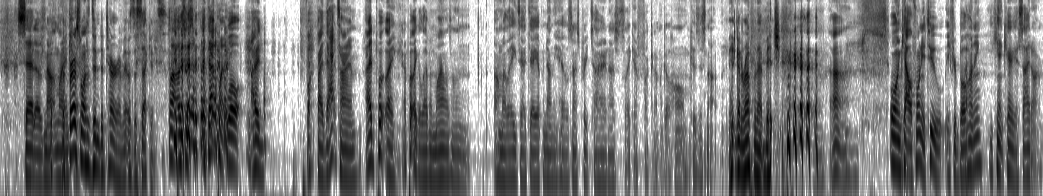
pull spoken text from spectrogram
set of mountain lion, the first ones didn't deter him; it was the seconds. Well, I was just at that point. Well, I, fuck, by that time, I'd put like I put like 11 miles on on my legs that day up and down the hills, and I was pretty tired. And I was just like, ah, fuck it, I'm gonna go home because it's not. Ain't gonna run from that bitch. Uh, well, in California too, if you're bow hunting, you can't carry a sidearm.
